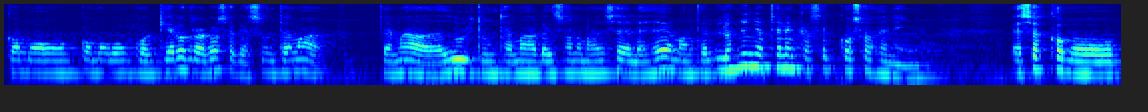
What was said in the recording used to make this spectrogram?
como, como con cualquier otra cosa, que es un tema, tema de adulto, un tema de persona mayor, se les debe mantener. Los niños tienen que hacer cosas de niños. Eso es como,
